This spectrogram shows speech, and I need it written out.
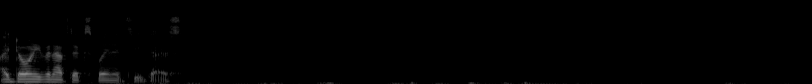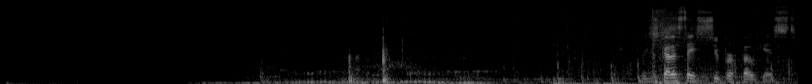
I don't even have to explain it to you guys. Gotta stay super focused.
